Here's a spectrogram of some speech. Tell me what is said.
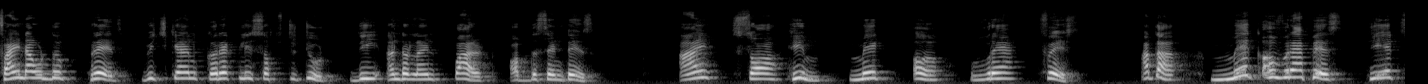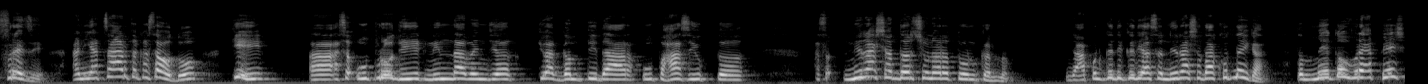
Find out the phrase which can correctly substitute the underline part of the sentence I saw him make a wry face आता मेक अ व्रॅ फेस ही एक फ्रेज आहे. आणि याचा अर्थ कसा होतो की असं उपरोधिक निंदाव्यंजक किंवा गमतीदार उपहासयुक्त असं निराशा दर्शवणारं तोंड करणं. म्हणजे आपण कधी कधी असं निराशा दाखवत नाही का? तर मेक अ व्रॅ फेस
